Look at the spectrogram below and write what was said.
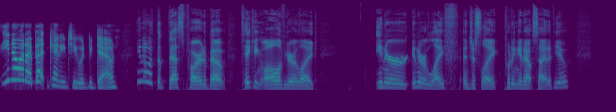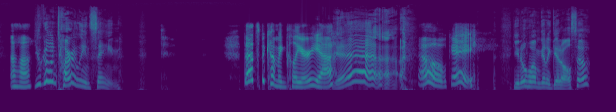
You know what? I bet Kenny G would be down. you know what the best part about taking all of your like inner inner life and just like putting it outside of you? Uh huh. You go entirely insane. That's becoming clear. Yeah. Yeah. Oh, okay. You know who I'm gonna get also?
